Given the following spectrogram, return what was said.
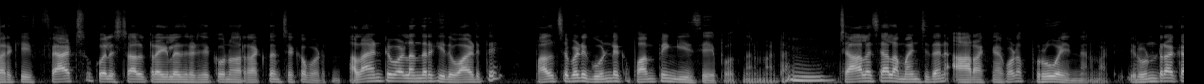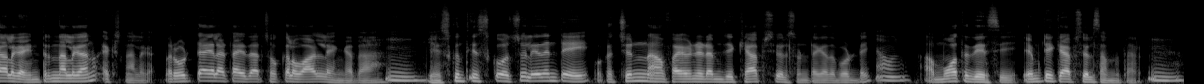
వారికి ఫ్యాట్స్ కొలెస్ట్రాల్ ట్రైగ్లైజరైడ్స్ ఎక్కువ ఉన్న రక్తం చెక్కబడుతుంది. అలాంటి వాళ్ళందరికీ ఇది వాడితే పల్చబడి గుండెకు పంపింగ్ ఈజీ అయిపోతుంది అనమాట. చాలా చాలా మంచిదని ఆ రకంగా కూడా ప్రూవ్ అయింది అనమాట ఈ రెండు రకాలుగా ఇంటర్నల్ గాను ఎక్స్టర్నల్గా. మరి ఒట్టాయిలు అట్ట ఐదారు చొక్కలు వాడలేం కదా. వేసుకుని తీసుకోవచ్చు. లేదంటే ఒక చిన్న ఫైవ్ హండ్రెడ్ ఎంజీ క్యాప్సూల్స్ ఉంటాయి కదా బొడ్డై. ఆ మూత తీసి ఎంటీ క్యాప్సూల్స్ అమ్ముతారు. మ్మ్.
